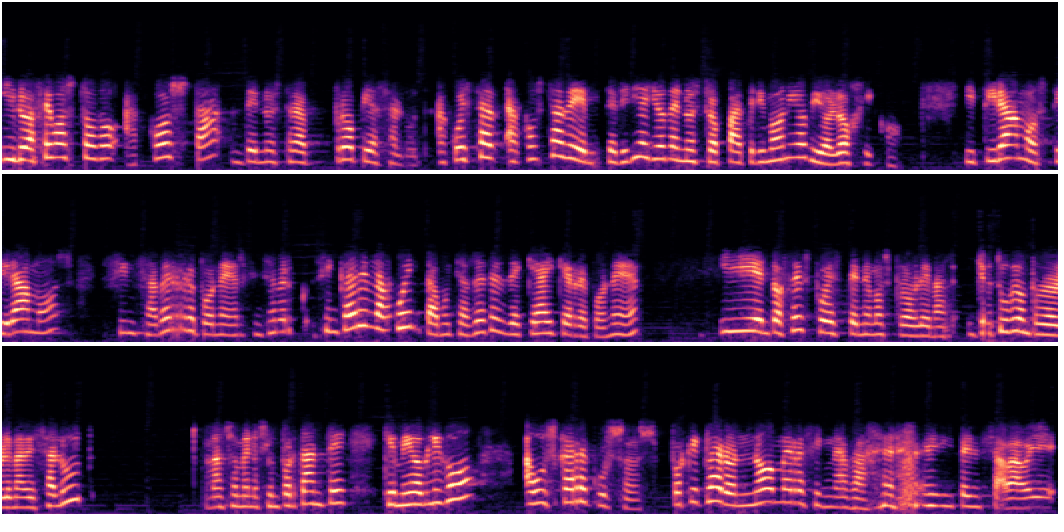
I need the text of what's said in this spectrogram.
Y lo hacemos todo a costa de nuestra propia salud, a costa, a costa de, te diría yo, de nuestro patrimonio biológico. Y tiramos, tiramos sin saber reponer, sin saber, sin caer en la cuenta muchas veces de que hay que reponer. Y entonces, pues tenemos problemas. Yo tuve un problema de salud más o menos importante que me obligó a buscar recursos, porque claro, no me resignaba y pensaba, oye,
